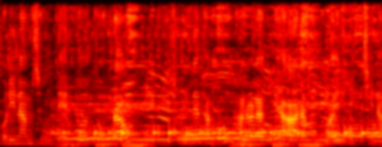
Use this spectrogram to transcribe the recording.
হরিনাম শুনতে। তো তোমরাও শুনতে থাকো, ভালো লাগবে, আর আমি ভয়েস দিচ্ছি না।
